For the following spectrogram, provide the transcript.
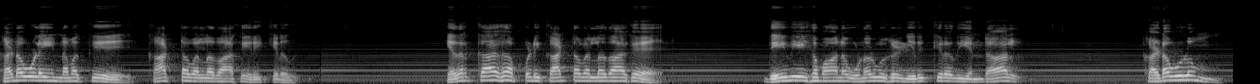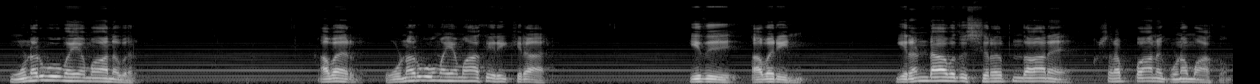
கடவுளை நமக்கு காட்ட வல்லதாக இருக்கிறது. எதற்காக அப்படி காட்ட வல்லதாக தெய்வீகமான உணர்வுகள் இருக்கிறது என்றால் கடவுளும் உணர்வுமயமானவர். அவர் உணர்வுமயமாக இருக்கிறார். இது அவரின் இரண்டாவது சிறந்தான சிறப்பான குணமாகும்.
